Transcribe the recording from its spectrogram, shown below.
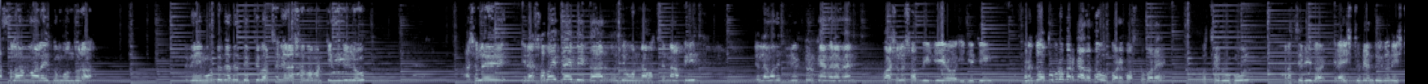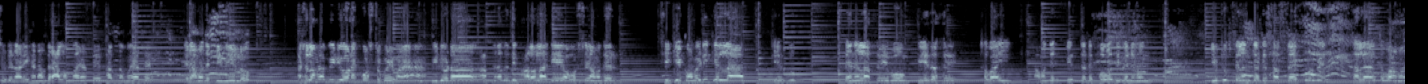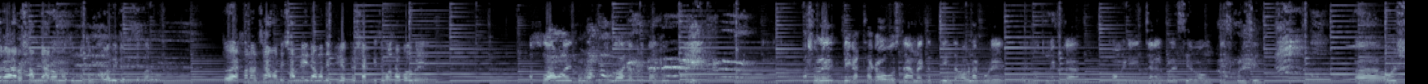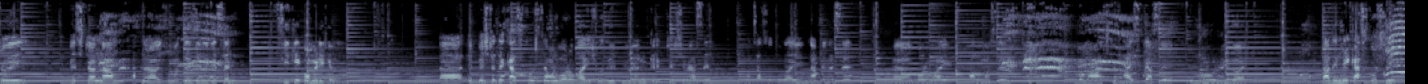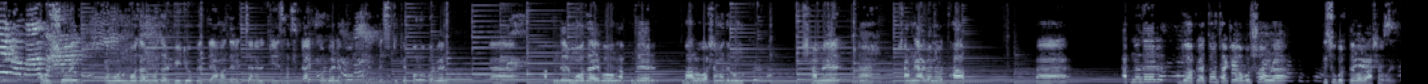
আসসালামু আলাইকুম বন্ধুরা। এই মুহূর্তে যাদের দেখতে পাচ্ছেন, এরা সব আমার টিমেরই লোক। আসলে এরা সবাই প্রায় বেকার, ওই যে ওর নাম হচ্ছে নাফিজ এগুলো আমাদের ডিরেক্টর ক্যামেরাম্যান ও আসলে সব ভিডিও এডিটিং মানে যত প্রকার কাজ আছে ও করে, কষ্ট করে। হচ্ছে রুহুল আর হচ্ছে হৃদয়, এরা স্টুডেন্ট দুইজন স্টুডেন্ট আর এখানে আমাদের আলম ভাই আছে সাদ্দাম ভাই আছে, এরা আমাদের টিমের লোক। আসলে আমরা ভিডিও অনেক কষ্ট করি মানে হ্যাঁ ভিডিওটা আপনারা যদি ভালো লাগে, অবশ্যই আমাদের ঠিকে কমেডি কেল্লা ফেসবুক চ্যানেল আছে এবং পেজ আছে, সবাই আমাদের পেজটাতে ফলো দিবেন এবং ইউটিউব চ্যানেলটাকে সাবস্ক্রাইব করবেন, তাহলে হয়তো আমরা আরও সামনে আরও নতুন নতুন ভালো ভিডিও দিতে পারব। তো এখন হচ্ছে আমাদের সামনে আমাদের ডিরেক্টর সাহেব কিছু কথা বলবে। আসসালামু আলাইকুম রহমতুল্লাহ আসলে বেকার থাকা অবস্থায় আমরা একটা চিন্তা ভাবনা করে নতুন একটা কমেডি চ্যানেল খুলেছি এবং পেজ খুলেছি। অবশ্যই পেজটার নাম আপনারা ইতিমধ্যে জেনে গেছেন। সিকে কমেডি খেলা? এই পেজটাতে কাজ করছে আমার বড় ভাই সদীপ মেন ক্যারেক্টার হিসেবে আছে। আমার চাচাতো ভাই নাফিন আছে বড় ভাই আলম আছে এবং আমার কিছু ভাইসকে আছে হৃদয়। তাদের নিয়ে কাজ করছি। অবশ্যই এমন মজার মজার ভিডিও পেতে আমাদের চ্যানেলটি সাবস্ক্রাইব করবেন এবং আমাদের পেজটিকে ফলো করবেন। আপনাদের মজা এবং আপনাদের ভালোবাসা আমাদের অনুপ্রেরণা। সামনে সামনে আগানোর ধাপ আপনাদের দোয়া প্রার্থনা থাকলে অবশ্যই আমরা কিছু করতে পারব আশা করি।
